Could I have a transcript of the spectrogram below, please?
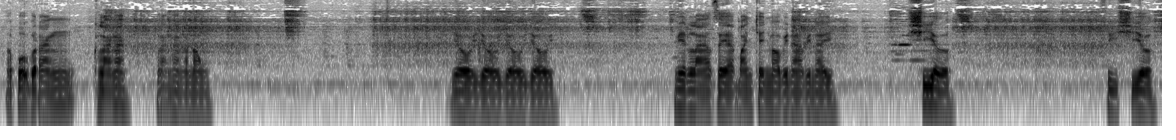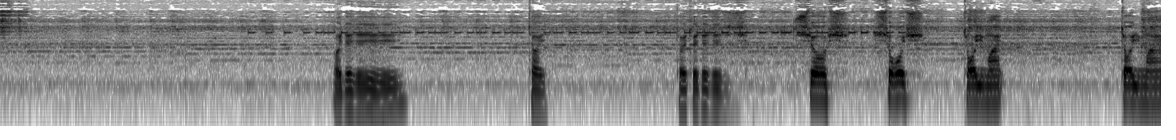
ដល់ពួកប្រាំងខ្លាំងណាខ្លាំងខាងក្នុងយោយោយោយោមានឡាហ្សេបាញ់ចេញមកពីណាពីណី shield ពី shield អូយយយ ចុយចុយចុយចុយចុយឈូសឈូសចុយមកចុយមក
